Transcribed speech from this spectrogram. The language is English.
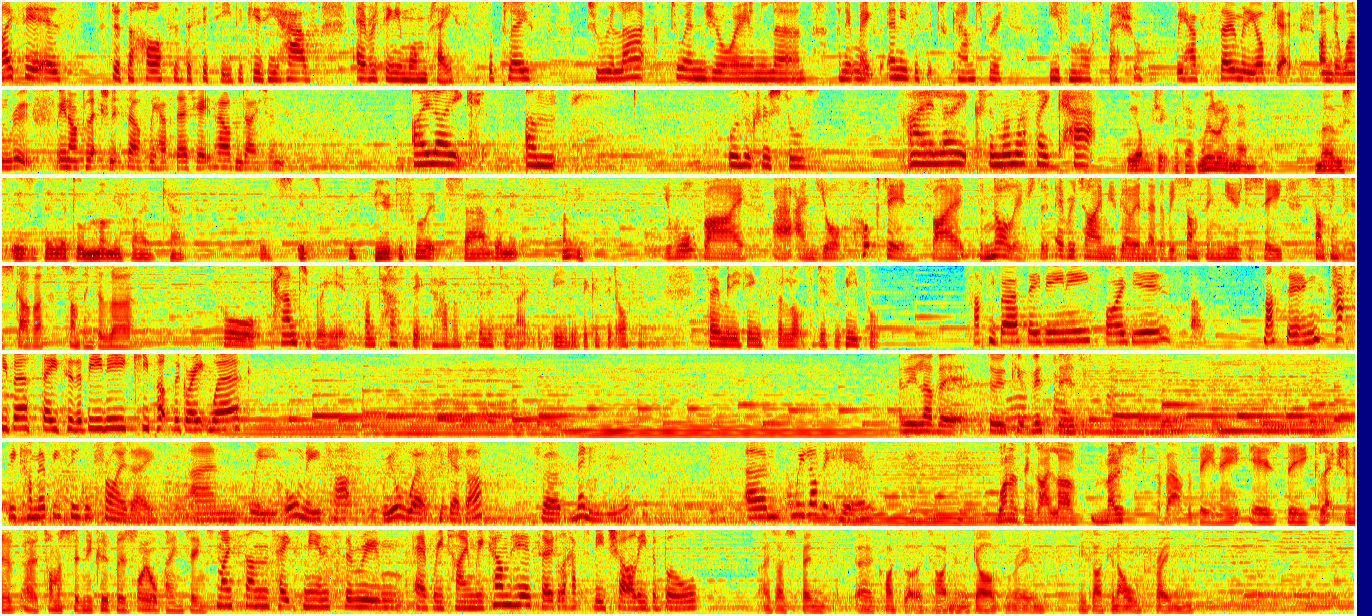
I see it as sort of the heart of the city because you have everything in one place. It's a place to relax, to enjoy and learn, and it makes any visit to Canterbury even more special. We have so many objects under one roof. In our collection itself, we have 38,000 items. I like um, all the crystals. I like the mummified cat. The object that I will remember most is the little mummified cat. It's, it's, it's beautiful, it's sad, and it's funny. You walk by uh, and you're hooked in by the knowledge that every time you go in there, there'll be something new to see, something to discover, something to learn. For Canterbury, it's fantastic to have a facility like the Beaney because it offers so many things for lots of different people. Happy birthday, Beaney, five years, that's smashing. Happy birthday to the Beaney, keep up the great work. We love it, so we keep visiting. We come every single Friday and we all meet up, we all work together for many years, um, and we love it here. One of the things I love most about the Beaney is the collection of uh, Thomas Sidney Cooper's oil paintings. My son takes me into the room every time we come here, so it'll have to be Charlie the Bull. As I spend uh, quite a lot of time in the garden room, he's like an old friend.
